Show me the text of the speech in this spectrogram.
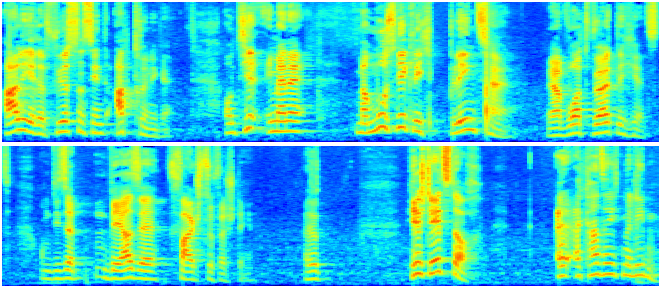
Alle ihre Fürsten sind Abtrünnige. Und hier, ich meine, man muss wirklich blind sein, ja, wortwörtlich jetzt, um diese Verse falsch zu verstehen. Also, hier steht es doch. Er, er kann sie nicht mehr lieben.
